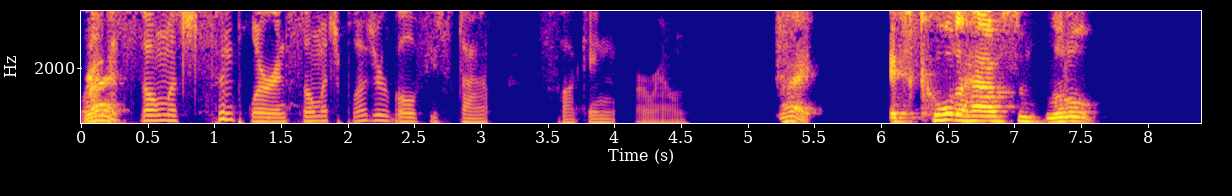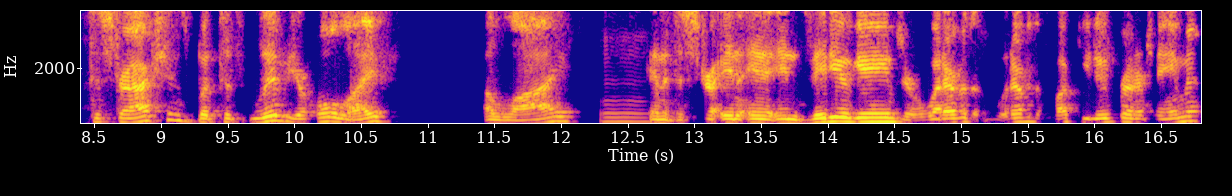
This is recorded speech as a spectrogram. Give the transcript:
Life Right. is so much simpler and so much pleasurable if you stop fucking around. Right. It's cool to have some little distractions, but to live your whole life a lie Mm, in a distra- in, in, in video games or whatever the whatever the fuck you do for entertainment,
